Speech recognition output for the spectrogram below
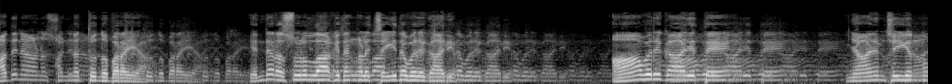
അതിനാണ് സുന്നത്ത് എന്ന് പറയാ. എന്റെ റസൂലുള്ളാഹി തങ്ങൾ ചെയ്ത ഒരു കാര്യം. ആ ഒരു കാര്യത്തെ ഞാനും ചെയ്യുന്നു.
